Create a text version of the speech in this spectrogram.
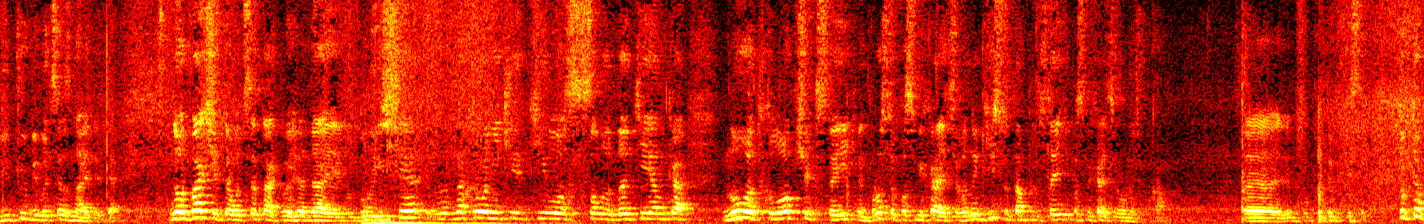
в Ютубі ви це знайдете. Ну, от бачите, оце так виглядає ближче на хроніки тіло Солодатєнка. Ну от хлопчик стоїть, він просто посміхається. Вони дійсно там стоять і посміхаються ромець Е, Тобто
